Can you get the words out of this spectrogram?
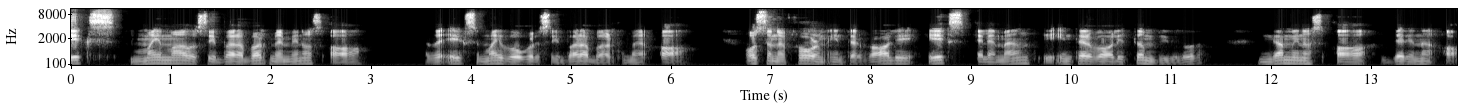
x më i madh ose i barabartë me minus a dhe x më i vogël ose i barabartë me a, ose në formë intervali x element i intervalit të mbyllur nga minus a deri në a.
